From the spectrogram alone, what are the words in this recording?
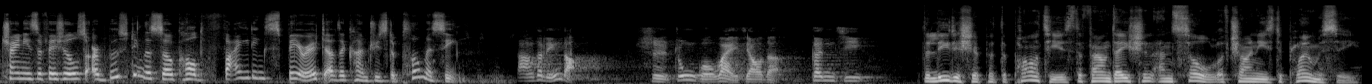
Chinese officials are boosting the so called fighting spirit of the country's diplomacy. The leadership of the party is the foundation and soul of Chinese diplomacy.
